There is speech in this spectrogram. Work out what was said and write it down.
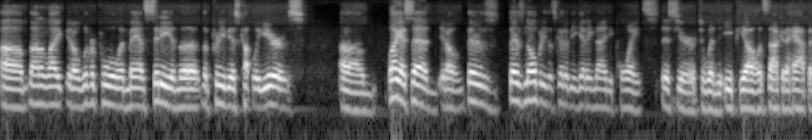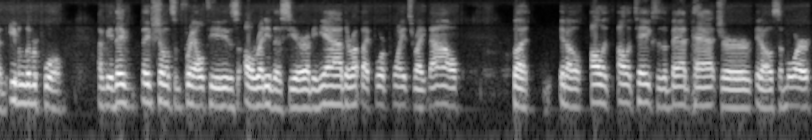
Um, not unlike you know Liverpool and Man City in the the previous couple of years. Um, like I said, you know, there's there's nobody that's going to be getting 90 points this year to win the EPL. It's not going to happen. Even Liverpool. I mean, they've they've shown some frailties already this year. I mean, yeah, they're up by four points right now, but you know, all it all it takes is a bad patch or you know some more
